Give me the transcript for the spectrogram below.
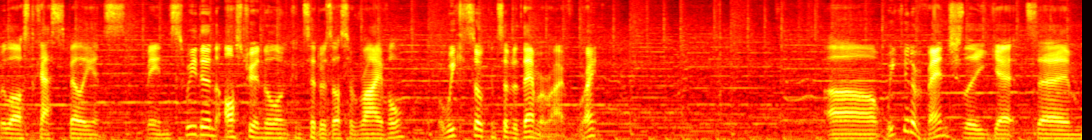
We lost Castile against Spain. Sweden, Austria no longer considers us a rival, but we can still consider them a rival, right? Uh, we could eventually get. Um,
